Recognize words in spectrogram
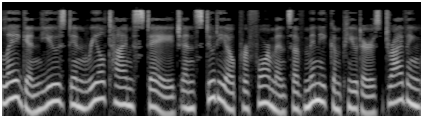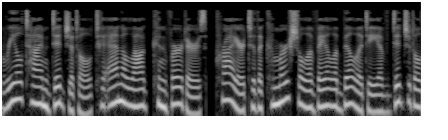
Lagin used in real-time stage and studio performance of minicomputers driving real-time digital to analog converters, prior to the commercial availability of digital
